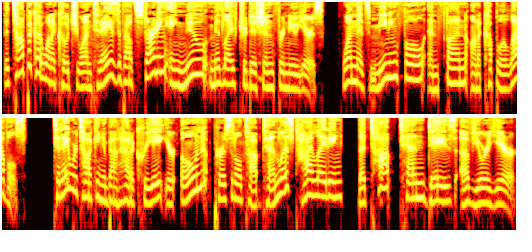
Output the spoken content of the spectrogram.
The topic I want to coach you on today is about starting a new midlife tradition for New Year's, one that's meaningful and fun on a couple of levels. Today we're talking about how to create your own personal top 10 list highlighting the top 10 days of your year.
